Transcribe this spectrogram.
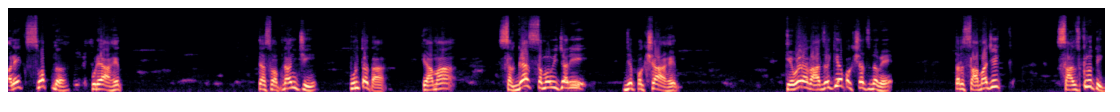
अनेक स्वप्न पुढे आहेत. त्या स्वप्नांची पूर्तता हे आम्हा सगळ्याच समविचारी जे पक्ष आहेत केवळ राजकीय पक्षच नव्हे तर सामाजिक सांस्कृतिक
